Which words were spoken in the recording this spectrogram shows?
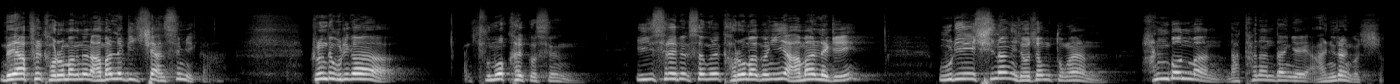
내 앞을 가로막는 아말렉이 있지 않습니까? 그런데 우리가 주목할 것은 이스라엘 백성을 가로막은 이 아말렉이 우리의 신앙 여정 동안 한 번만 나타난다는 게 아니라는 것이죠.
